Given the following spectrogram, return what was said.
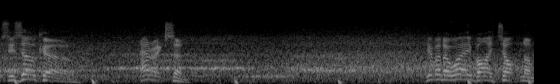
Sissoko. Eriksen. Given away by Tottenham.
